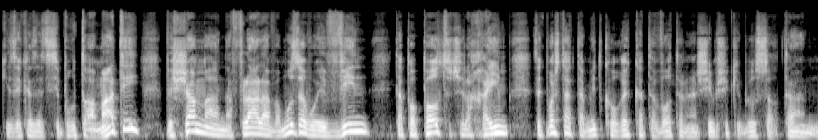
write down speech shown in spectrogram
כי זה כזה סיפור טראומטי, ושם נפלה עליו המוזה, והוא הבין את הפרופורציות של החיים. זה כמו שאתה תמיד קורא כתבות על אנשים שקיבלו סרטן,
